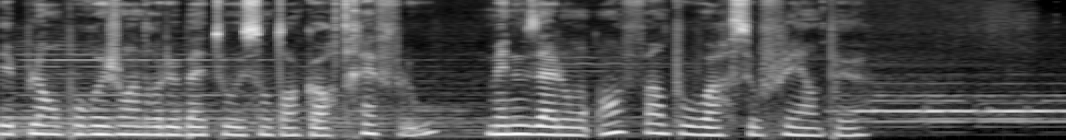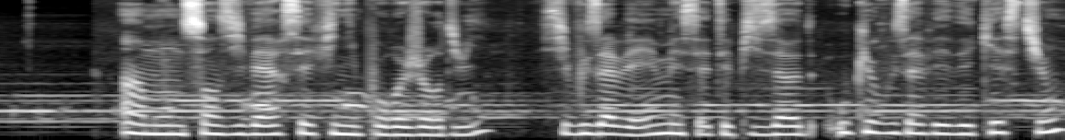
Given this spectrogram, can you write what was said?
Les plans pour rejoindre le bateau sont encore très flous, mais nous allons enfin pouvoir souffler un peu. Un monde sans hiver, c'est fini pour aujourd'hui. Si vous avez aimé cet épisode ou que vous avez des questions,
